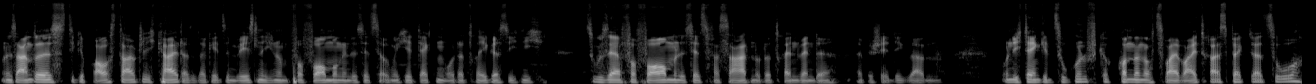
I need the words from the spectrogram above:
Und das andere ist die Gebrauchstauglichkeit, also da geht es im Wesentlichen um Verformungen, dass jetzt irgendwelche Decken oder Träger sich nicht zu sehr verformen, dass jetzt Fassaden oder Trennwände äh, beschädigt werden. Und ich denke, in Zukunft kommen dann noch zwei weitere Aspekte dazu.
